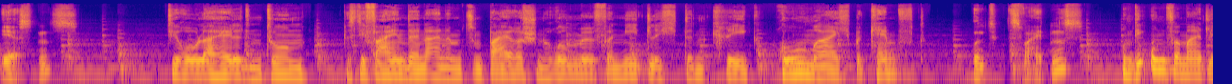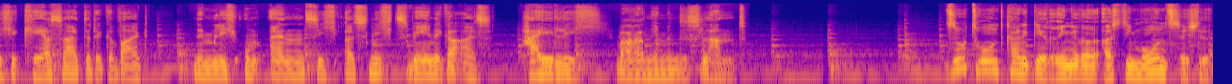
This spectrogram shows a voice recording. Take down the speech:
erstens Tiroler Heldentum, das die Feinde in einem zum bayerischen Rummel verniedlichten Krieg ruhmreich bekämpft. Und zweitens um die unvermeidliche Kehrseite der Gewalt, nämlich um ein sich als nichts weniger als heilig wahrnehmendes Land. So thront keine geringere als die Mondsichel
